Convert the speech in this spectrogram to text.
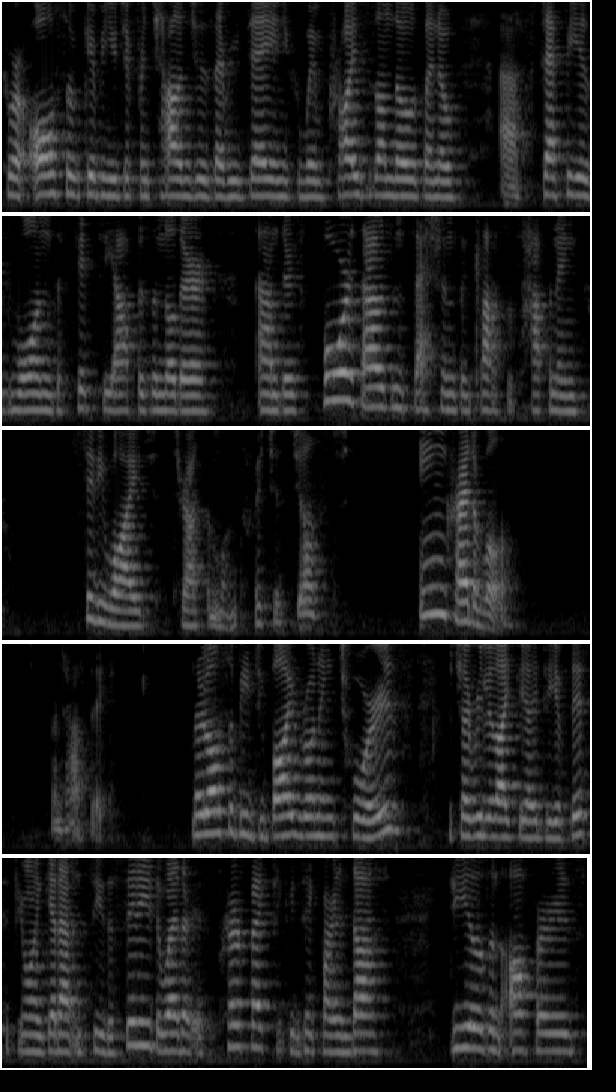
who are also giving you different challenges every day, and you can win prizes on those. I know uh, Steppy is one, the Fitzy app is another. Um, there's 4,000 sessions and classes happening citywide throughout the month, which is just incredible. It's fantastic. There'll also be Dubai running tours, which I really like the idea of this. If you want to get out and see the city, the weather is perfect. You can take part in that. Deals and offers.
